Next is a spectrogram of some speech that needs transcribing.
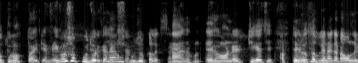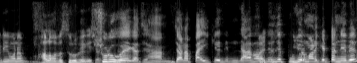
নতুনত্ব আইটেম এগুলো সব পুজোর কালেকশন পুজোর কালেকশন হ্যাঁ দেখুন এই ধরনের ঠিক আছে? এগুলো তো কেনাকাটা অলরেডি মানে ভালোভাবে শুরু হয়ে গেছে। শুরু হয়ে গেছে হ্যাঁ। যারা পাইকে যারা ভাবছেন যে পুজোর মার্কেটটা নেবেন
